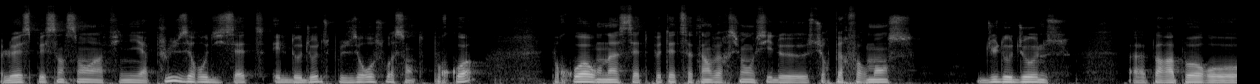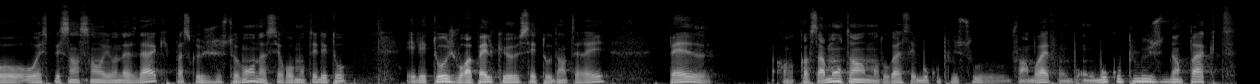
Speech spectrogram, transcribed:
Le SP500 a fini à plus 0,17 et le Dow Jones plus 0,60. Pourquoi? Pourquoi on a peut-être cette inversion aussi de surperformance du Dow Jones euh, par rapport au, SP500 et au Nasdaq Parce que justement, on a ces remontées des taux. Et les taux, je vous rappelle que ces taux d'intérêt pèsent quand ça monte, hein, mais en tout cas, c'est beaucoup plus, enfin bref, ont beaucoup plus d'impact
